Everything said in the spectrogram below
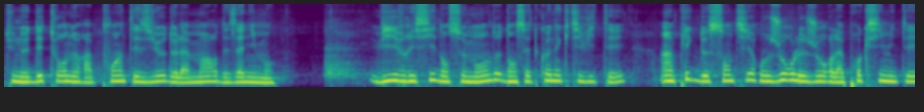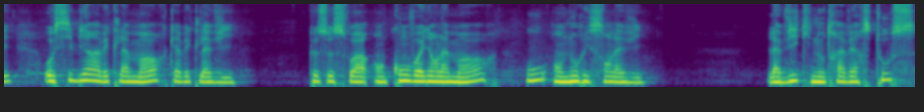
Tu ne détourneras point tes yeux de la mort des animaux. Vivre ici dans ce monde, dans cette connectivité, implique de sentir au jour le jour la proximité aussi bien avec la mort qu'avec la vie, que ce soit en convoyant la mort ou en nourrissant la vie. La vie qui nous traverse tous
